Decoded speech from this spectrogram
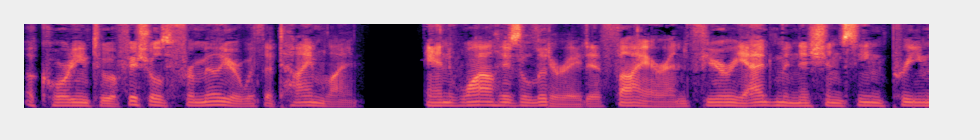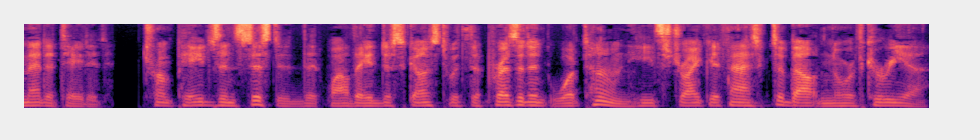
according to officials familiar with the timeline. And while his alliterative fire and fury admonition seemed premeditated, Trump aides insisted that while they discussed with the president what tone he'd strike if asked about North Korea,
